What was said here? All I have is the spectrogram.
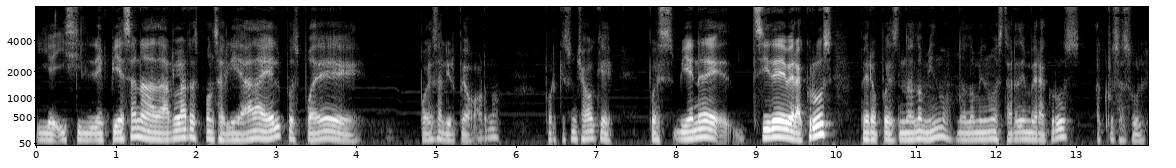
y, si le empiezan a dar la responsabilidad a él pues puede, puede salir peor, ¿no? Porque es un chavo que pues viene sí de Veracruz, pero pues no es lo mismo, no es lo mismo estar en Veracruz a Cruz Azul.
